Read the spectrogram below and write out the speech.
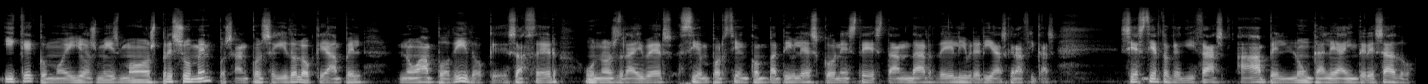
y que, como ellos mismos presumen, pues han conseguido lo que Apple no ha podido, que es hacer unos drivers 100% compatibles con este estándar de librerías gráficas. Si es cierto que quizás a Apple nunca le ha interesado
